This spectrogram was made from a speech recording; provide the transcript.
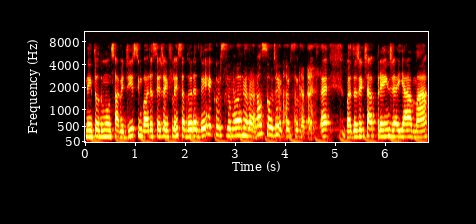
Nem todo mundo sabe disso, embora eu seja influenciadora de recursos humanos, eu não sou de recursos humanos, né? Mas a gente aprende aí a amar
